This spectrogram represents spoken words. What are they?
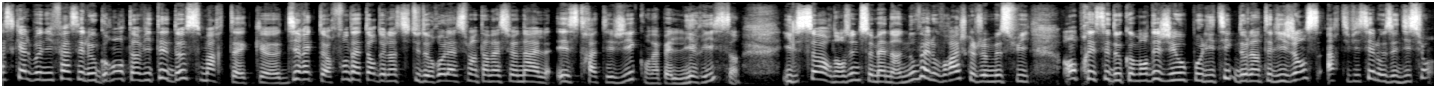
Pascal Boniface est le grand invité de Smartech, directeur fondateur de l'Institut de Relations internationales et stratégiques, qu'on appelle l'IRIS. Il sort dans une semaine un nouvel ouvrage que je me suis empressé de commander, Géopolitique de l'intelligence artificielle aux éditions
